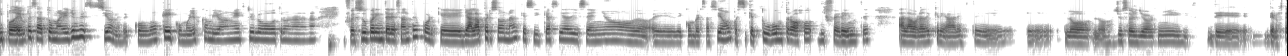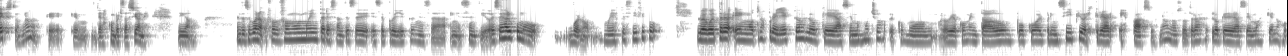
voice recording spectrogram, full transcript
y poder empezar a tomar ellos decisiones de cómo, ok, cómo ellos cambiaban esto y lo otro, Fue súper interesante porque ya la persona que sí que hacía diseño eh, de conversación, pues sí que tuvo un trabajo diferente a la hora de crear este, eh, los user journeys de, de, los textos, ¿no? Que, que, de las conversaciones, digamos. Entonces, bueno, fue, fue, muy, muy interesante ese, ese proyecto en, esa, en ese sentido. Ese es algo como, bueno, muy específico. Luego en otros proyectos lo que hacemos mucho, eh, como lo había comentado un poco al principio, es crear espacios. ¿no? Nosotras lo que hacemos es que nos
